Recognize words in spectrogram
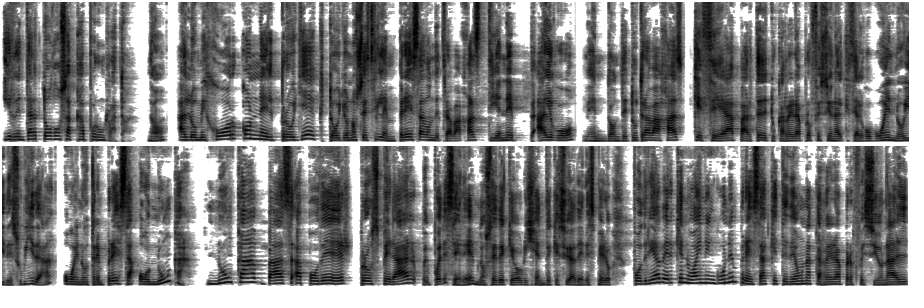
y rentar todos acá por un rato, ¿no? A lo mejor con el proyecto, yo no sé si la empresa donde trabajas tiene algo en donde tú trabajas que sea parte de tu carrera profesional, que sea algo bueno y de su vida, o en otra empresa, o nunca nunca vas a poder prosperar, puede ser, ¿eh? no sé de qué origen, de qué ciudad eres, pero podría ver que no hay ninguna empresa que te dé una carrera profesional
